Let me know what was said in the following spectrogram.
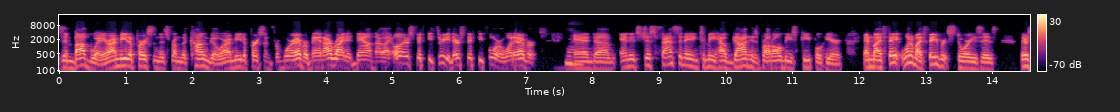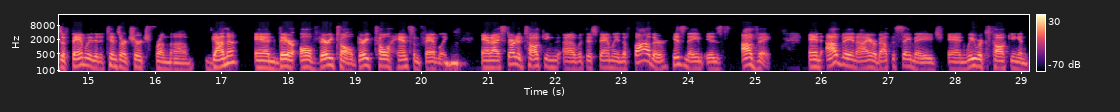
zimbabwe or i meet a person that's from the congo or i meet a person from wherever man i write it down i'm like oh there's 53 there's 54 whatever yeah. and um, and it's just fascinating to me how god has brought all these people here and my fa- one of my favorite stories is there's a family that attends our church from uh, ghana and they are all very tall, very tall, handsome family. Mm-hmm. And I started talking uh, with this family, and the father, his name is Ave, and Ave and I are about the same age, and we were talking, and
